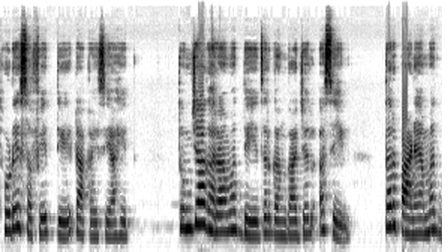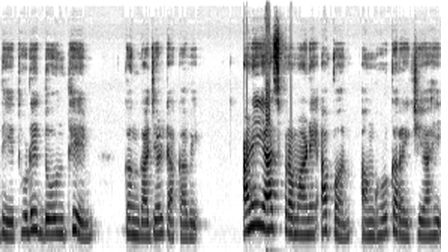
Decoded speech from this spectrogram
थोडे सफेद तेल टाकायचे आहेत. तुमच्या घरामध्ये जर गंगाजल असेल तर पाण्यामध्ये थोडे दोन थेंब गंगाजल टाकावे आणि याचप्रमाणे आपण आंघोळ करायची आहे.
